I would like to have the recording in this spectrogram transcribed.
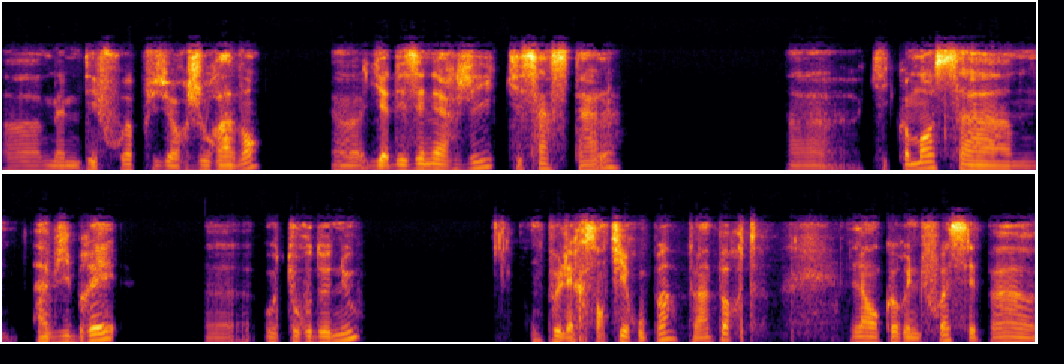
même des fois plusieurs jours avant. Euh, il y a des énergies qui s'installent, euh, qui commencent à, vibrer euh, autour de nous. On peut les ressentir ou pas, peu importe. Là encore une fois, c'est pas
